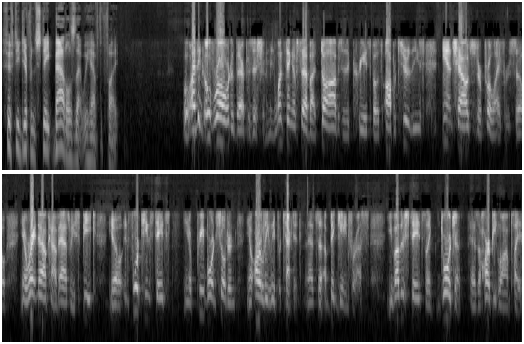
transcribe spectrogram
fifty different state battles that we have to fight? Well, I think overall we're in a better position. I mean, one thing I've said about Dobbs is it creates both opportunities and challenges for pro-lifers. So, you know, right now, kind of as we speak, you know, in 14 states, you know, preborn children, you know, are legally protected. And that's a, a big gain for us. You have other states like Georgia has a heartbeat law in place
